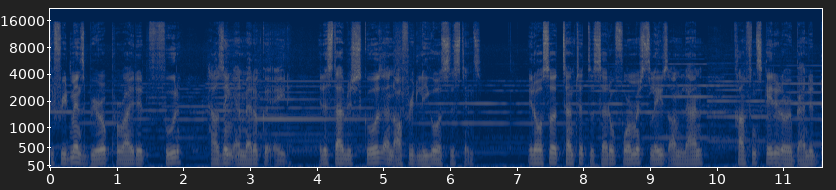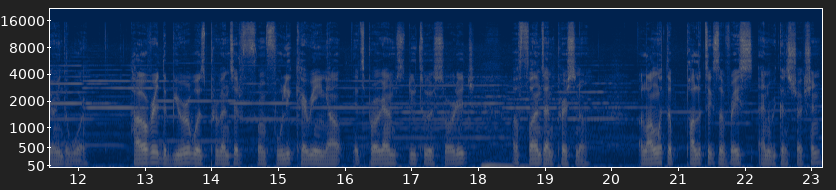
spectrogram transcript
The Freedmen's Bureau provided food, housing, and medical aid. It established schools and offered legal assistance. It also attempted to settle former slaves on land confiscated or abandoned during the war. However, the Bureau was prevented from fully carrying out its programs due to a shortage of funds and personnel. Along with the politics of race and Reconstruction,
